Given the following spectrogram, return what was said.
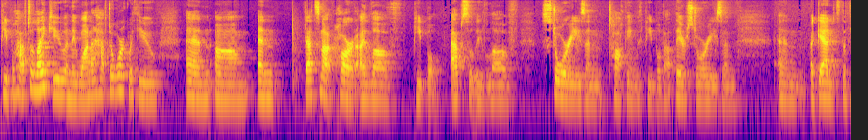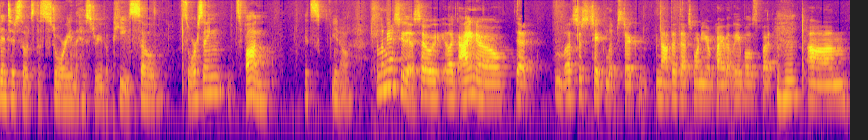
People have to like you, and they want to have to work with you, and um, and that's not hard. I love people. Absolutely love stories and talking with people about their stories and and again, it's the vintage, so it's the story and the history of a piece. So sourcing, it's fun. It's you know, So let me ask you this. So, like, I know that, let's just take lipstick, not that that's one of your private labels, but Mm-hmm. um,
